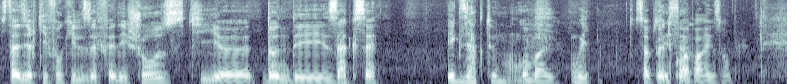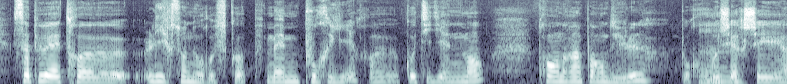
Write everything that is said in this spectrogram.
C'est-à-dire qu'il faut qu'ils aient fait des choses qui euh, donnent des accès Exactement. au mal. Oui. Ça peut être quoi, ça. par exemple? Ça peut être euh, lire son horoscope, même pour rire euh, quotidiennement, prendre un pendule pour Hmm. rechercher. euh,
